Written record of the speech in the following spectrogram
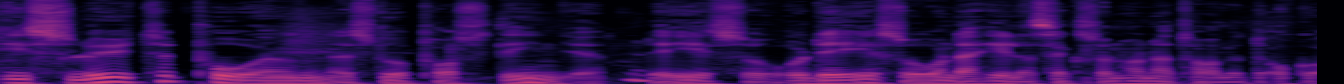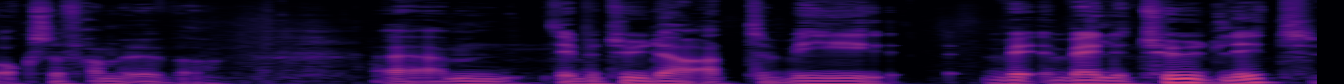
i slutet på en stor postlinje. Det är så och det är så under hela 1600-talet och också framöver. Ehm, det betyder att vi vä- väldigt tydligt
